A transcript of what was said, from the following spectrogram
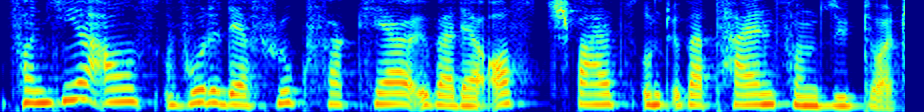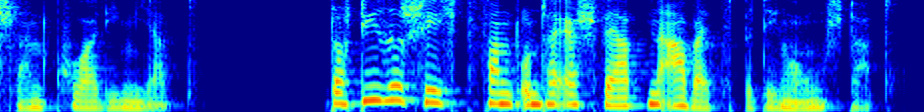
Von hier aus wurde der Flugverkehr über der Ostschweiz und über Teilen von Süddeutschland koordiniert. Doch diese Schicht fand unter erschwerten Arbeitsbedingungen statt.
